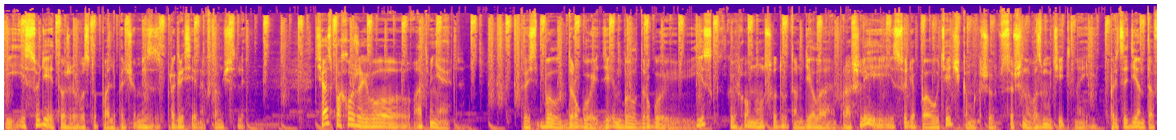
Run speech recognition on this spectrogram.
и из судей тоже выступали, причем из прогрессивных в том числе. Сейчас, похоже, его отменяют. То есть был другой, был другой иск к Верховному суду, там дело прошли, и судя по утечкам, что совершенно возмутительно, и прецедентов,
